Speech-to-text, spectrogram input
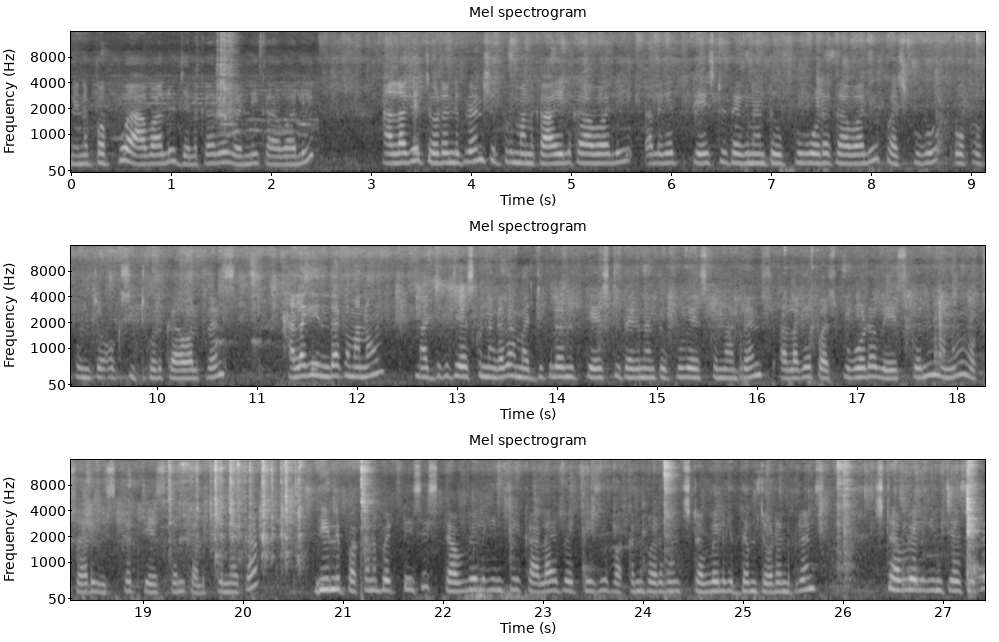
మినపప్పు ఆవాలు జీలకర్ర ఇవన్నీ కావాలి. అలాగే చూడండి ఫ్రెండ్స్ ఇప్పుడు మనకు ఆయిల్ కావాలి. అలాగే టేస్ట్ తగినంత ఉప్పు కూడా కావాలి. పసుపు ఒక కొంచెం ఒక సిట్ కూడా కావాలి ఫ్రెండ్స్. అలాగే ఇందాక మనం మజ్జిగ చేసుకున్నాం కదా మజ్జిగలోని టేస్ట్ తగినంత ఉప్పు వేసుకున్నాం ఫ్రెండ్స్. అలాగే పసుపు కూడా వేసుకొని మనం ఒకసారి విస్కట్ చేసుకొని కలుపుకున్నాక దీన్ని పక్కన పెట్టేసి స్టవ్ వెలిగించి కళాయి పెట్టేసి పక్కన పెడదాం. స్టవ్ వెలిగిద్దాం చూడండి ఫ్రెండ్స్. స్టవ్ వెలిగించేసాక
